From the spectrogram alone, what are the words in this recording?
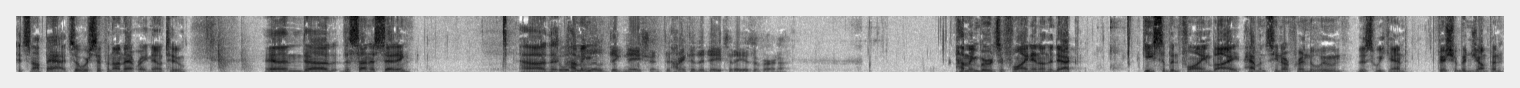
it's not bad. So we're sipping on that right now too. And uh, the sun is setting. Uh, the So we'll humming a little dignation. The drink of the day today is Averna. Hummingbirds are flying in on the deck. Geese have been flying by. Haven't seen our friend the loon this weekend. Fish have been jumping.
